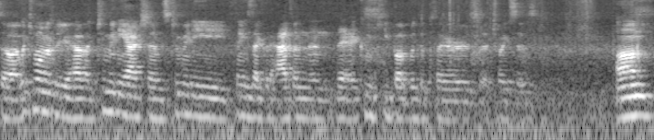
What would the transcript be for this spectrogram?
So at which moment do you have like too many actions, too many things that could happen, and they couldn't keep up with the player's uh, choices? Um,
